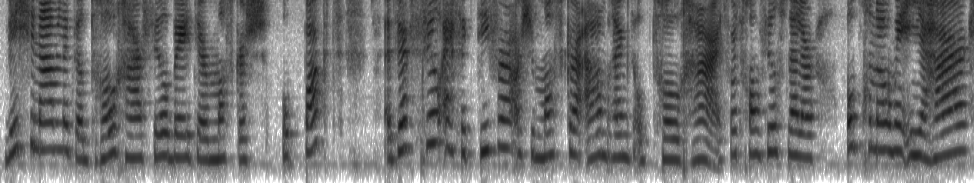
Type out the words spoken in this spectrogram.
Wist je namelijk dat droog haar veel beter maskers oppakt? Het werkt veel effectiever als je masker aanbrengt op droog haar. Het wordt gewoon veel sneller opgenomen in je haar.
